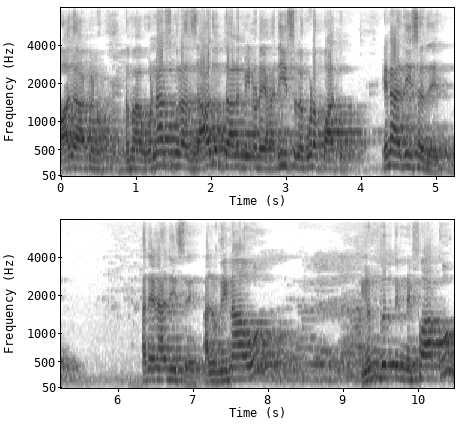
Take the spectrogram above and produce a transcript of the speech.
பாதுகாக்கணும். நம்ம ஒன்னாசுமரா ஜாது தாலமியினுடைய ஹதீஸில் கூட பார்த்தோம். என்ன ஹதீஸ் அது? அது என்ன ஹதீஸு? அல் கினாவும் யுன்பத்தின் நிஃபாக்கும்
